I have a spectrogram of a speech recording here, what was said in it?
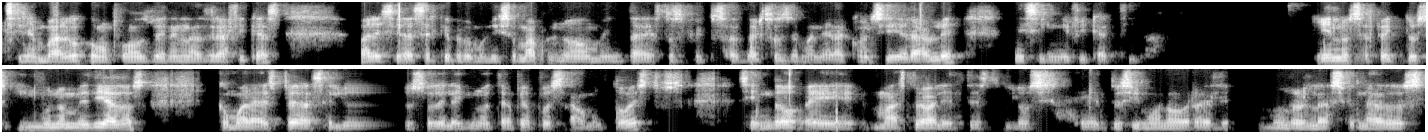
Sin embargo, como podemos ver en las gráficas, pareciera ser que pembrolizumab no aumenta estos efectos adversos de manera considerable ni significativa. Y en los efectos inmunomediados, como era de esperarse el uso de la inmunoterapia, pues aumentó estos, siendo eh, más prevalentes los eventos inmunorelacionados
